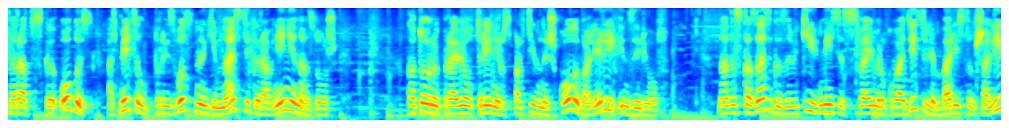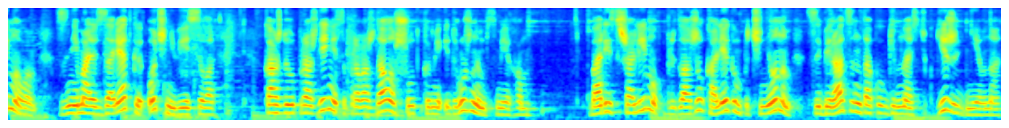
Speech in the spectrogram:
Саратовская область отметил производственной гимнастикой равнений на ЗОЖ которую провел тренер спортивной школы Валерий Инзырев. Надо сказать, газовики вместе со своим руководителем Борисом Шалимовым занимались зарядкой очень весело. Каждое упражнение сопровождалось шутками и дружным смехом. Борис Шалимов предложил коллегам-подчиненным собираться на такую гимнастику ежедневно,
